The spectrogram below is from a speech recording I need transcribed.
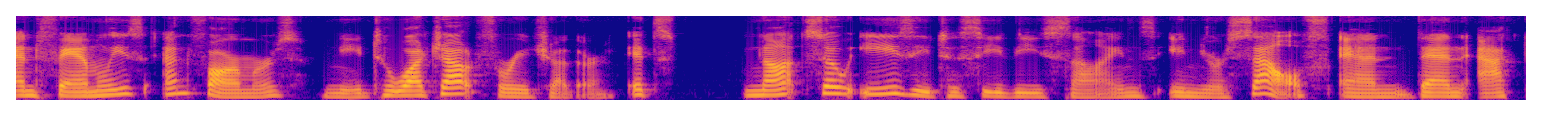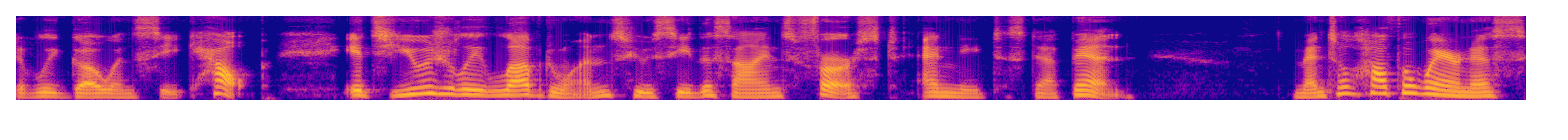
And families and farmers need to watch out for each other. It's not so easy to see these signs in yourself and then actively go and seek help. It's usually loved ones who see the signs first and need to step in. Mental health awareness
